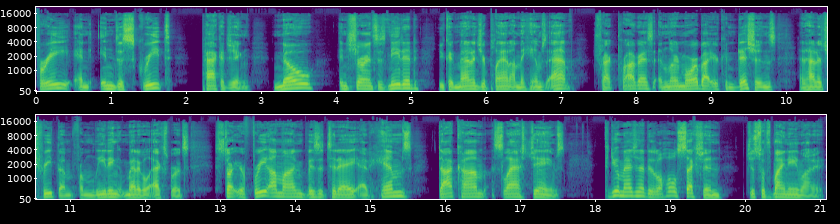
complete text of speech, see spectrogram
free and indiscreet packaging. No insurance is needed. You can manage your plan on the HIMS app, track progress, and learn more about your conditions and how to treat them from leading medical experts. Start your free online visit today at hims.com slash James. Could you imagine that? There's a whole section just with my name on it.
